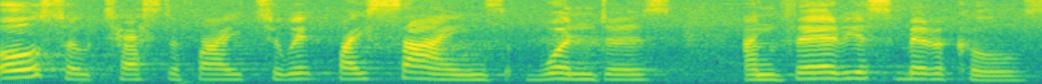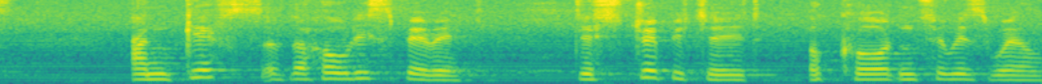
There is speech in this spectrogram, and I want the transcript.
also testified to it by signs, wonders, and various miracles, and gifts of the Holy Spirit distributed according to his will.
